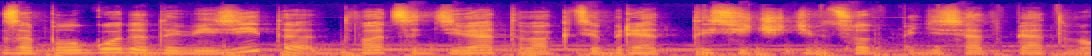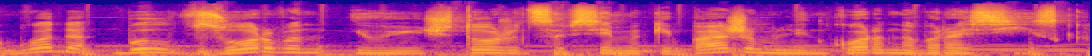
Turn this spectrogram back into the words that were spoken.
За полгода до визита, 29 октября 1955 года, был взорван и уничтожен со всем экипажем линкор «Новороссийск».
